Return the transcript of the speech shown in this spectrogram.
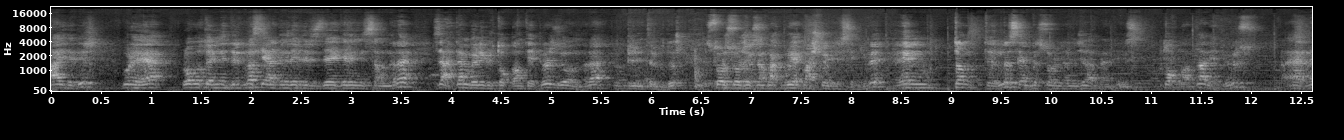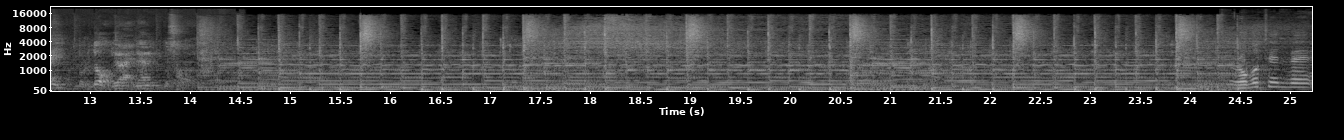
ayda buraya robot el nedir, nasıl yardım edebiliriz diye gelen insanlara zaten böyle bir toplantı yapıyoruz ve onlara printer budur. Soru soracaksan bak buraya başvurabilirsin gibi. Hem tanıttığımız hem de sorularına cevap verdiğimiz toplantılar yapıyoruz. Her ay burada oluyor aynen bu salonda. Robotel ve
